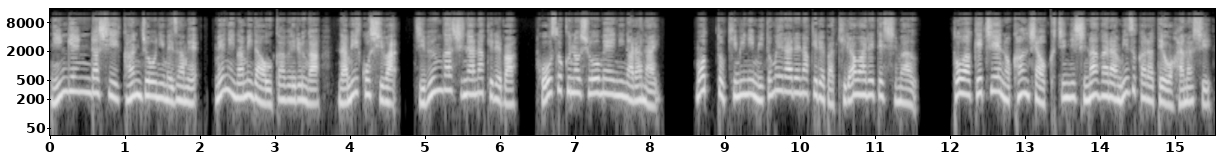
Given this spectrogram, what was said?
人間らしい感情に目覚め、目に涙を浮かべるが、波越は自分が死ななければ法則の証明にならない。もっと君に認められなければ嫌われてしまう。と明智への感謝を口にしながら自ら手を離し、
